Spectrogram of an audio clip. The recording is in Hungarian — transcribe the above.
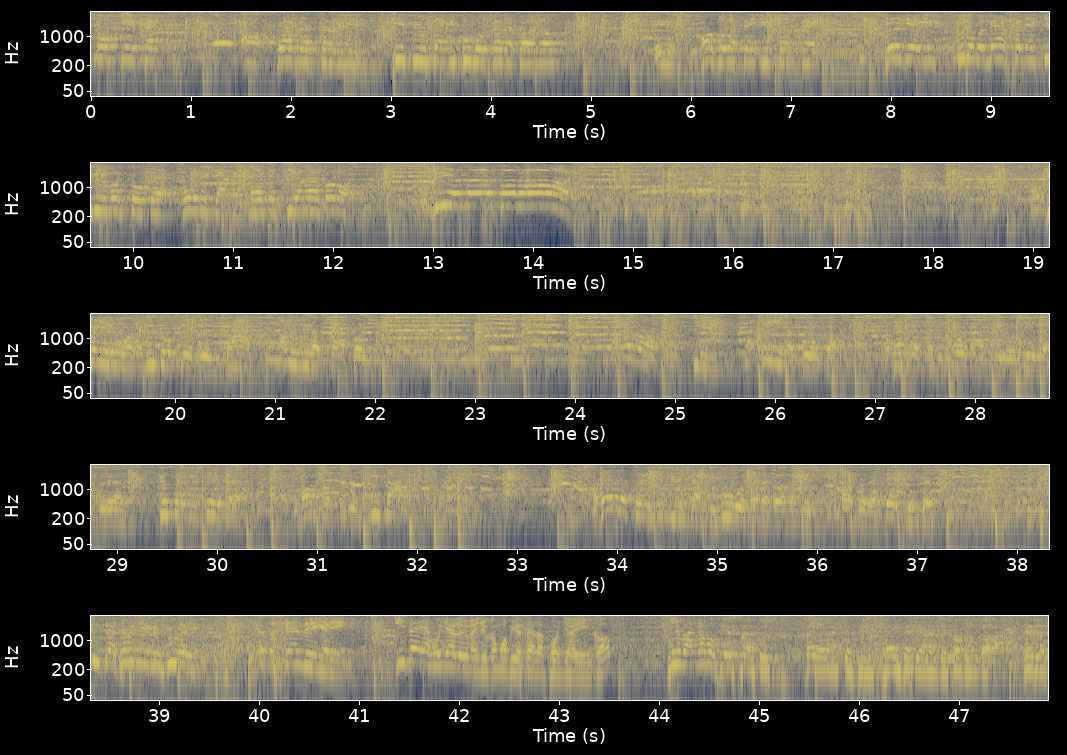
nyitóképet a Debreceni ifjúsági fúvózenekarnak és Hazolat együttesnek. Hölgyeim, tudom, hogy versenyen kívül vagytok, de kommunikál meg, lehet egy kiemelt arany? Kiemelt arany! Gyönyörű volt a nyitóképünk, de hát azon igazság, hogy ez a szint már évek óta a Debreceni formációt illetően. Köszönjük szépen a fantasztikus vitát, a Debreceni ifjúsági búvó zenekarnak és Mazorett együttes. Tisztelt Hölgyeim és Uraim! Kedves vendégeink! Ideje, hogy elővegyük a mobiltelefonjainkat. Nyilván nem azért, mert hogy bejelentkezünk, helyzetjelentést adunk a Debreceni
